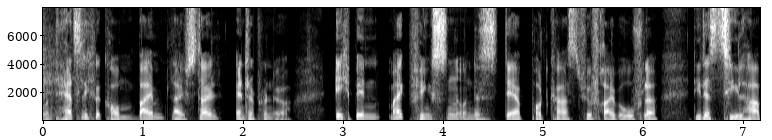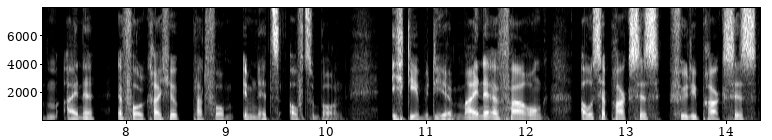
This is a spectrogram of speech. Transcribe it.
und herzlich willkommen beim Lifestyle Entrepreneur. Ich bin Mike Pfingsten und es ist der Podcast für Freiberufler, die das Ziel haben, eine erfolgreiche Plattform im Netz aufzubauen. Ich gebe dir meine Erfahrung aus der Praxis für die Praxis,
